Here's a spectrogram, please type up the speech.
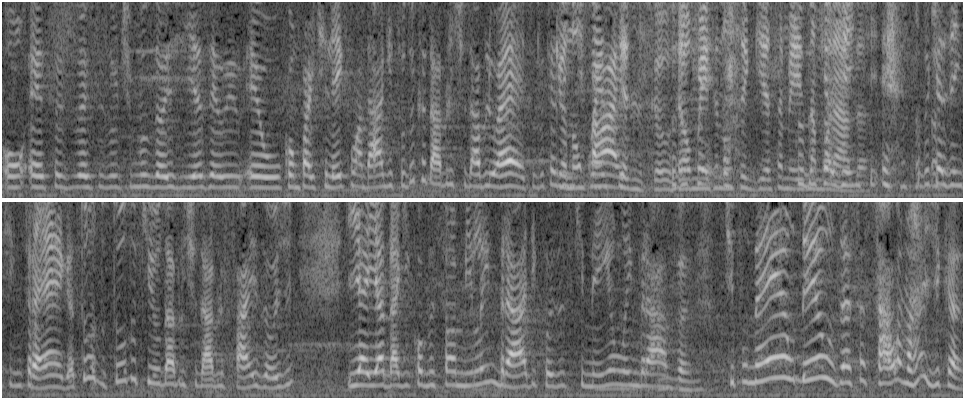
O- Esses, esses últimos dois dias eu, eu compartilhei com a Dag tudo que o WTW é, tudo que a Que eu gente não faz. conhecia, gente, porque eu realmente que- não seguia essa minha tudo que a gente tudo que a gente entrega tudo tudo que o WTW faz hoje e aí a Dag começou a me lembrar de coisas que nem eu lembrava Uhum. tipo meu Deus essa sala mágica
